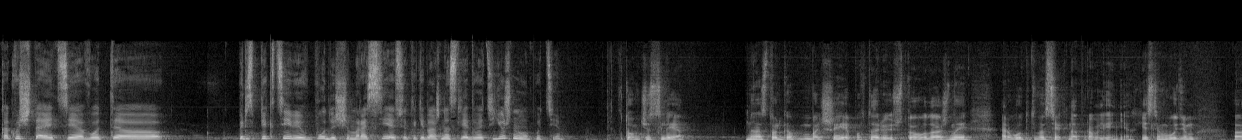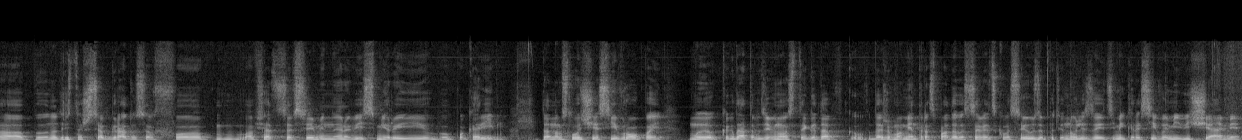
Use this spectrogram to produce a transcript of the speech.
Как вы считаете, вот в перспективе в будущем Россия все-таки должна следовать южному пути? в том числе. Настолько большие, я повторюсь, что вы должны работать во всех направлениях. Если мы будем э, на 360 градусов э, общаться со всеми, наверное, весь мир и покорим. В данном случае с Европой мы когда-то в 90-е годы, даже в момент распада Советского Союза, потянулись за этими красивыми вещами,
